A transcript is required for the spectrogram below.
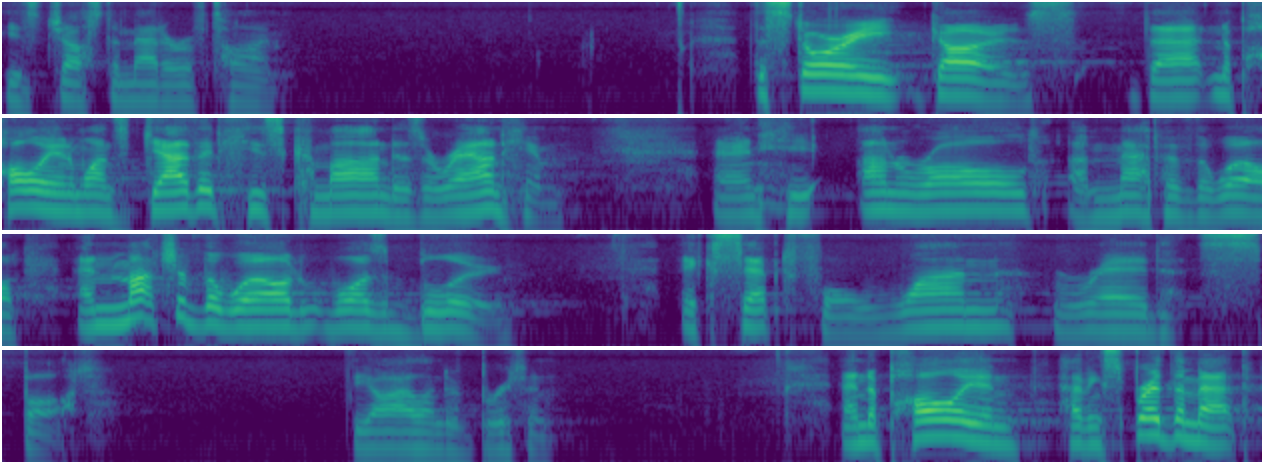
is just a matter of time. The story goes that Napoleon once gathered his commanders around him and he unrolled a map of the world. And much of the world was blue, except for one red spot the island of Britain. And Napoleon, having spread the map,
